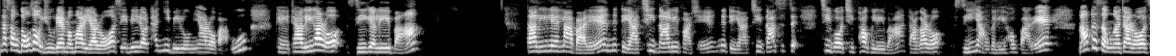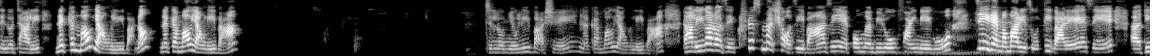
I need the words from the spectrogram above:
နှစ်ဆုံသုံးဆုံယူတဲ့မမတွေကတော့ဈေးလေးတော့ထပ်ညှိပေးလို့မရတော့ပါဘူးကဲဒါလေးကတော့ဈေးကလေးပါ ဒါလေးလဲလှပါတယ်နှစ်တရာခြိသားလေးပါရှင်နှစ်တရာခြိသားစစ်စစ်ခြိပေါ်ခြိဖောက်ကလေးပါဒါကတော့ဇီးရောင်ကလေးဟုတ်ပါတယ်နောက်တစ်စုံကကြတော့ဇင်တို့ဒါလေးငကမောက်ရောင်ကလေးပါနော်ငကမောက်ရောင်လေးပါ ဒီလိုမျိုးလေးပါရှင်ငကမောက်ရောင်ကလေးပါဒါလေးကတော့ဇင် Christmas short ဈေးပါဈေးရဲ့ပုံမှန်ဗီဒီယိုဖိုင်တွေကိုကြည့်တယ်မမတွေဆိုသိပါတယ်ဇင်အဲဒီ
